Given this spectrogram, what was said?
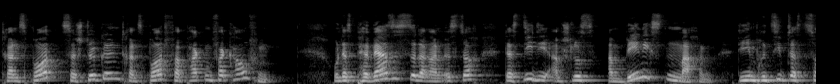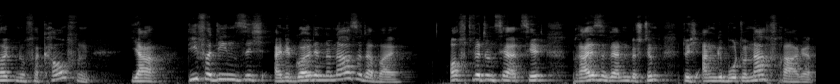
Transport, Zerstückeln, Transport, Verpacken, Verkaufen. Und das Perverseste daran ist doch, dass die, die am Schluss am wenigsten machen, die im Prinzip das Zeug nur verkaufen, ja, die verdienen sich eine goldene Nase dabei. Oft wird uns ja erzählt, Preise werden bestimmt durch Angebot und Nachfrage.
